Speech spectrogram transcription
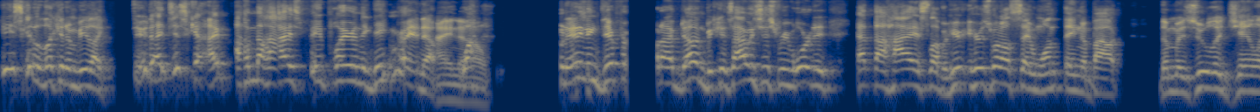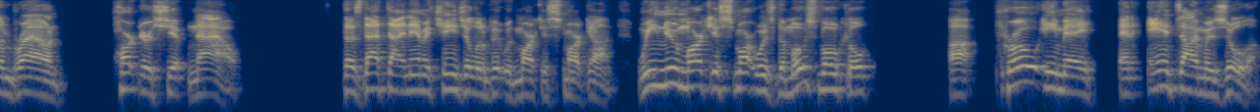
He's going to look at him and be like, dude, I just got, I, I'm the highest paid player in the game right now. I know. Why would anything different than what I've done? Because I was just rewarded at the highest level. Here, here's what I'll say one thing about the Mazzulla Jaylen Brown partnership now. Does that dynamic change a little bit with Marcus Smart gone? We knew Marcus Smart was the most vocal, uh, pro Ime and anti Mazzulla.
